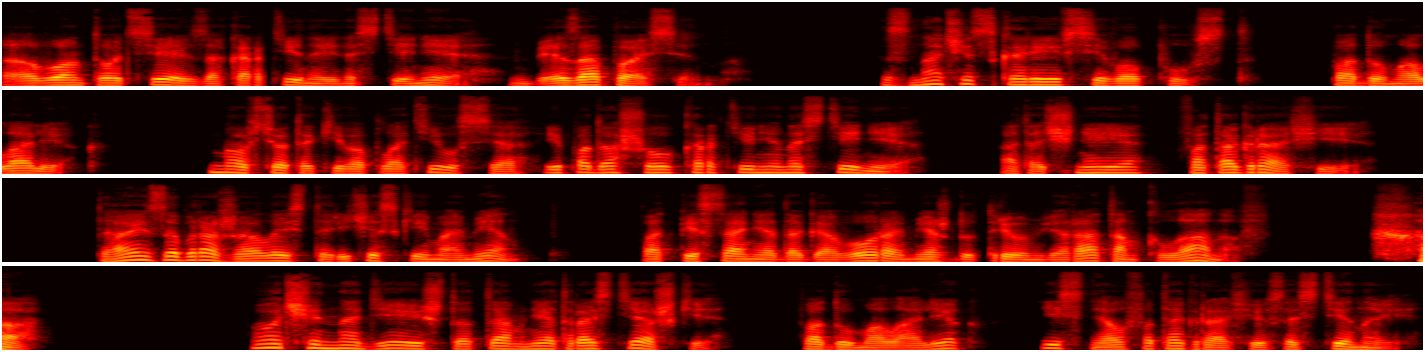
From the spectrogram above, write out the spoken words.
А вон тот сейф за картиной на стене безопасен. Значит, скорее всего, пуст, подумал Олег. Но все-таки воплотился и подошел к картине на стене, а точнее, фотографии. Та изображала исторический момент – подписание договора между триумвиратом кланов. Ха! «Очень надеюсь, что там нет растяжки», – подумал Олег и снял фотографию со стены.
